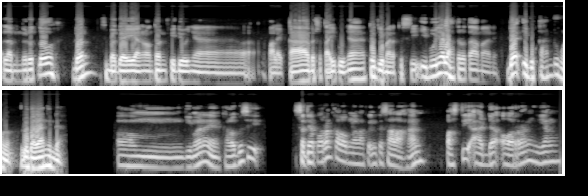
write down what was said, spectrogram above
Lah menurut lo, Don, sebagai yang nonton videonya Paleka berserta ibunya, tuh gimana tuh si ibunya lah terutama nih. Dia ibu kandung loh, lu bayangin dah. Em, gimana ya kalau gue sih setiap orang kalau ngelakuin kesalahan pasti ada orang yang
